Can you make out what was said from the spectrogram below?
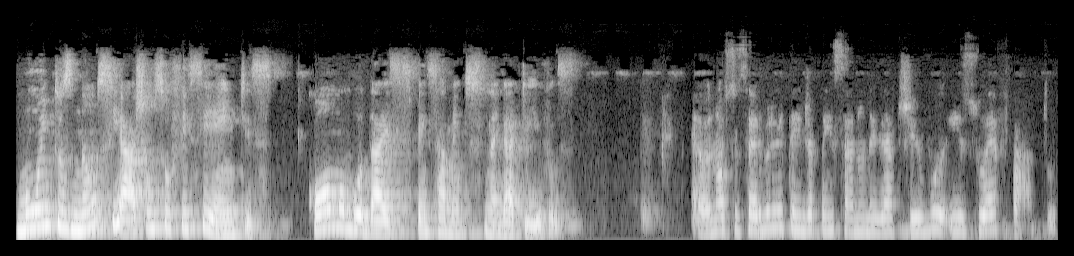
Muitos não se acham suficientes. Como mudar esses pensamentos negativos? É, o nosso cérebro ele tende a pensar no negativo, isso é fato.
